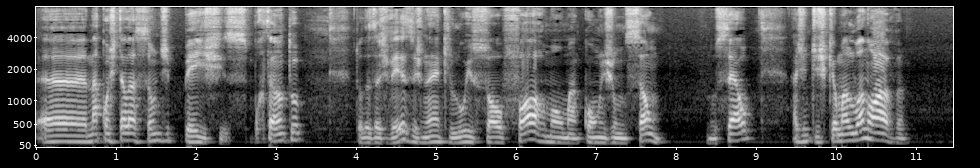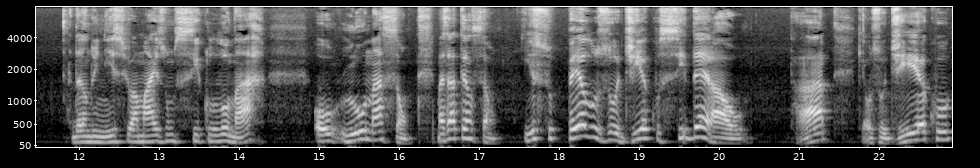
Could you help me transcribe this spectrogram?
uh, na constelação de Peixes. Portanto, todas as vezes né, que Lua e Sol formam uma conjunção no céu, a gente diz que é uma lua nova, dando início a mais um ciclo lunar ou lunação. Mas atenção, isso pelo zodíaco sideral, tá? Que é o zodíaco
